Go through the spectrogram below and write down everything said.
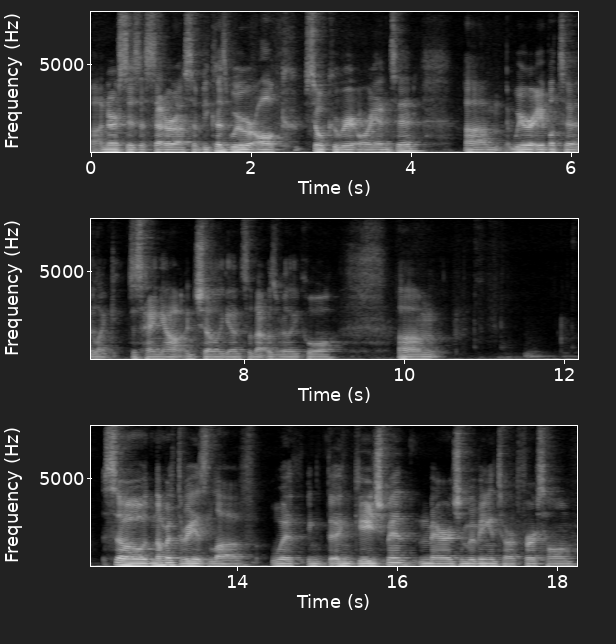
uh, nurses, etc. So because we were all so career oriented, um, we were able to like just hang out and chill again. So that was really cool. Um, so number three is love. With the engagement, marriage, and moving into our first home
